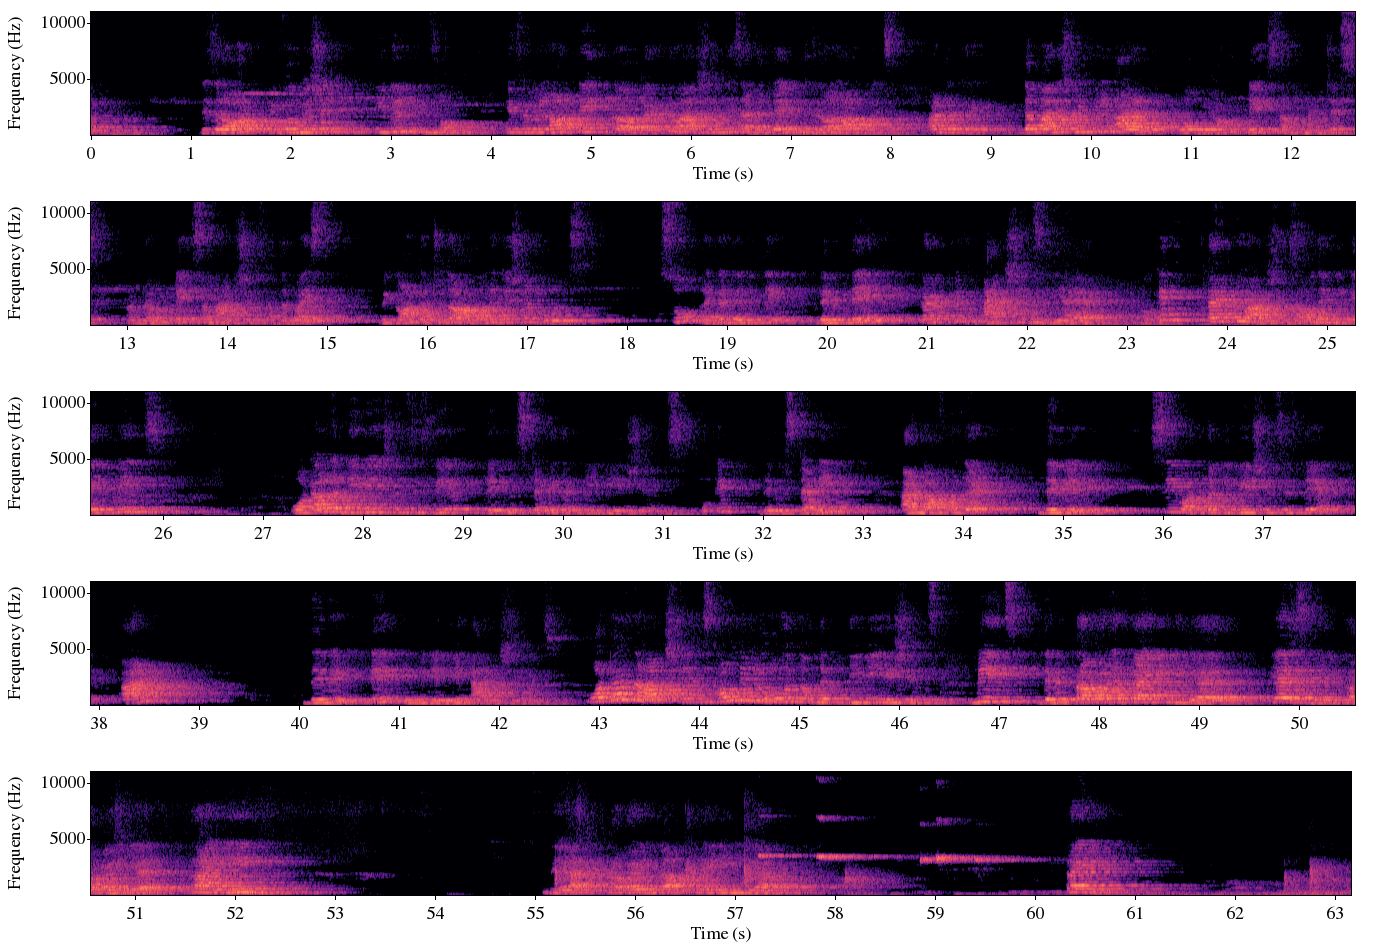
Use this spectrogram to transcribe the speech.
these are all information he will inform. If you will not take uh, corrective action means at the time these are all happens. At the time the management will alert. Oh, we have to take some measures and we have to take some actions. Otherwise, we can't achieve the organizational goals. So, like that they will think they will take corrective actions here. Okay, corrective actions. How they will take means what are the deviations is there they will study the deviations okay they will study and after that they will see what are the deviations is there and they will take immediately actions. What are the actions? How they will overcome the deviations? Means they will provide a training here. Yes they will provide here training they are providing the training here. Training.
